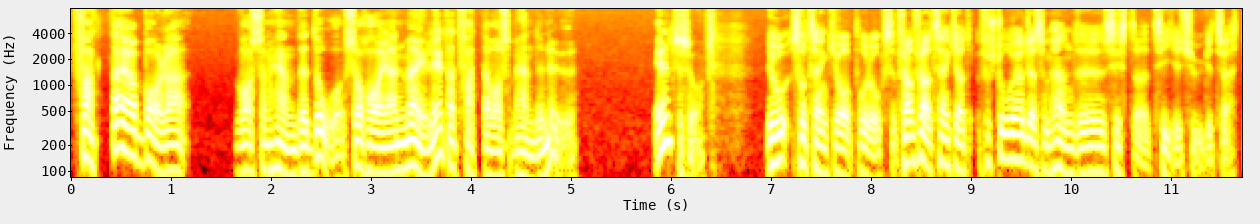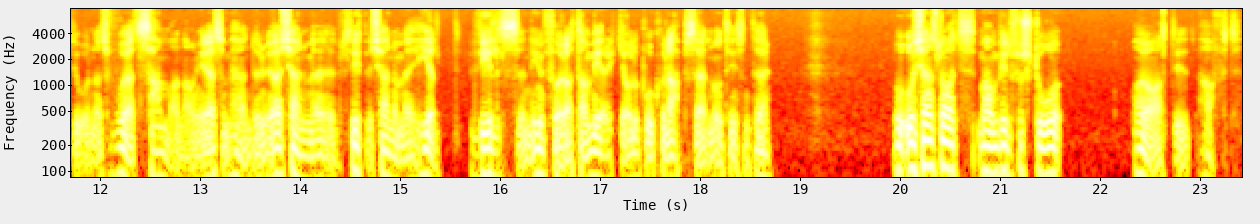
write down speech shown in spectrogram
fattar jag bara vad som hände då så har jag en möjlighet att fatta vad som händer nu. Är det inte så? Jo, så tänker jag på det också. Framförallt tänker jag att förstår jag det som hände de sista 10, 20, 30 åren så får jag ett sammanhang i det som händer nu. Jag känner mig, slipper känna mig helt vilsen inför att Amerika håller på att kollapsa eller någonting sånt där. Och, och känslan av att man vill förstå har jag alltid haft.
